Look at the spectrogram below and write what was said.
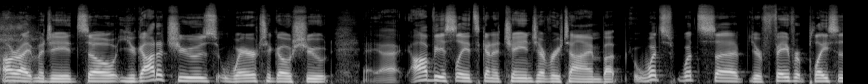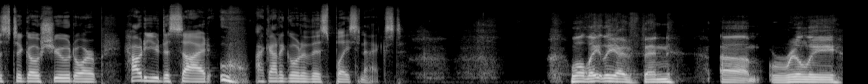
All right, Majid. So you got to choose where to go shoot. Uh, obviously, it's going to change every time, but what's what's uh, your favorite places to go shoot, or how do you decide? Ooh, I got to go to this place next. Well, lately I've been um, really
